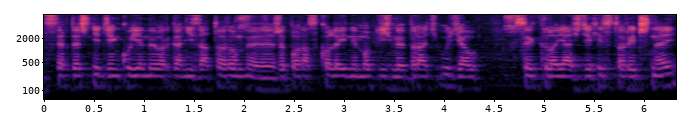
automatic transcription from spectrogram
serdecznie dziękujemy organizatorom, e, że po raz kolejny mogliśmy brać udział w cyklojaździe historycznej.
